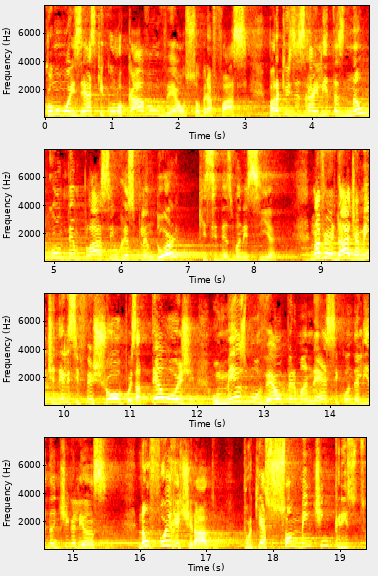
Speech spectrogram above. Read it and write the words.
como Moisés que colocava um véu sobre a face, para que os israelitas não contemplassem o resplendor que se desvanecia. Na verdade, a mente dele se fechou, pois até hoje o mesmo véu permanece quando é lida a antiga aliança. Não foi retirado, porque é somente em Cristo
